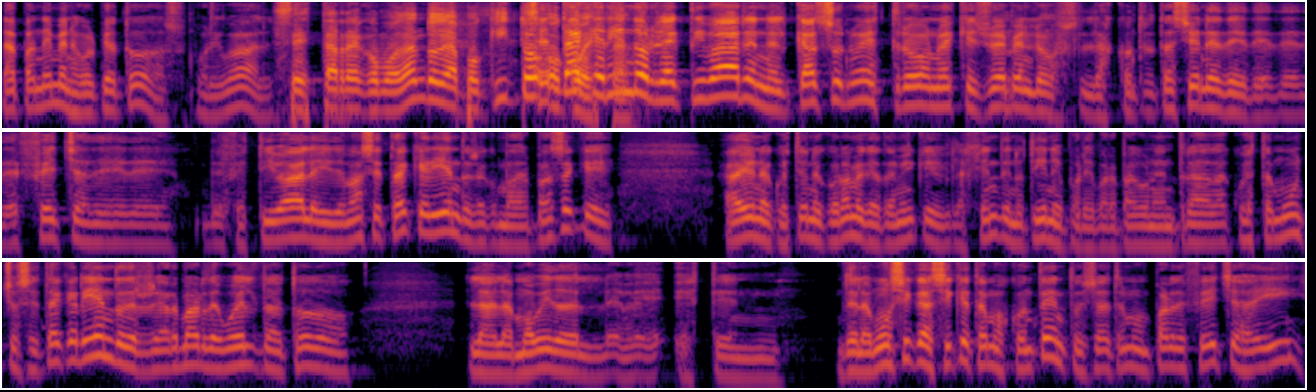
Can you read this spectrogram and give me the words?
la pandemia nos golpea a todos por igual. ¿Se está reacomodando de a poquito Se o está cuesta? queriendo reactivar en el caso nuestro, no es que llueven los, las contrataciones de, de, de- de fechas de, de- de festivales y demás, se está queriendo reacomodar. Pasa que hay una cuestión económica también que la gente no tiene por ahí para pagar una entrada, cuesta mucho, se está queriendo de rearmar de vuelta todo la, la movida del, eh, este, de la música, así que estamos contentos, ya tenemos un par de fechas ahí,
